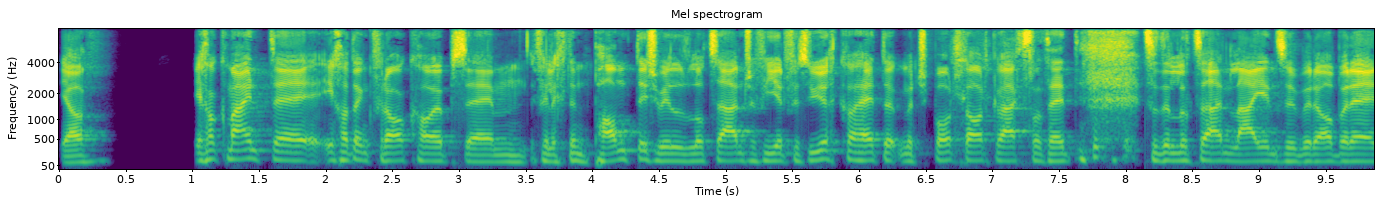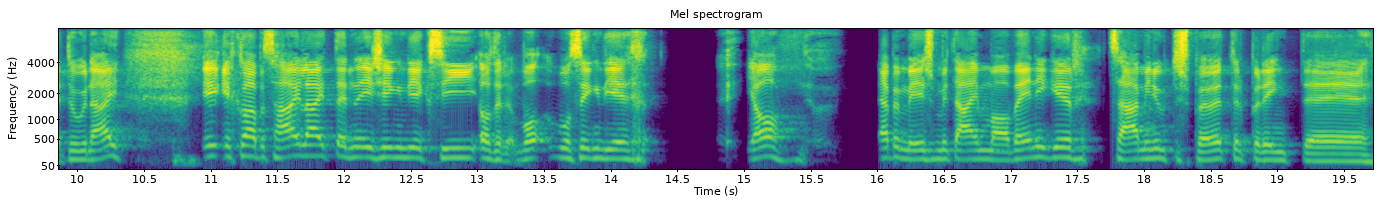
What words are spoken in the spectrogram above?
ja. Ich habe gemeint, äh, ich habe dann gefragt, ob es ähm, vielleicht ein Punt ist, weil Luzern schon vier Versuche gehabt hat, ob man die Sportart gewechselt hat zu den Luzern Lions über. Aber äh, du, nein. Ich, ich glaube, das Highlight dann ist irgendwie gewesen, oder wo wo es irgendwie, äh, ja, eben, mir ist mit einem Mal weniger. Zehn Minuten später bringt äh,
